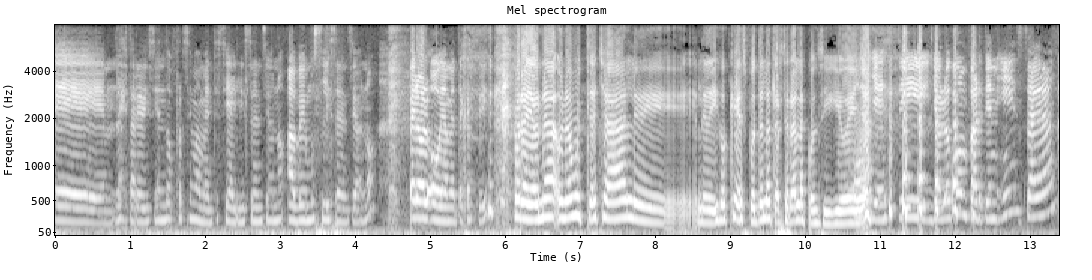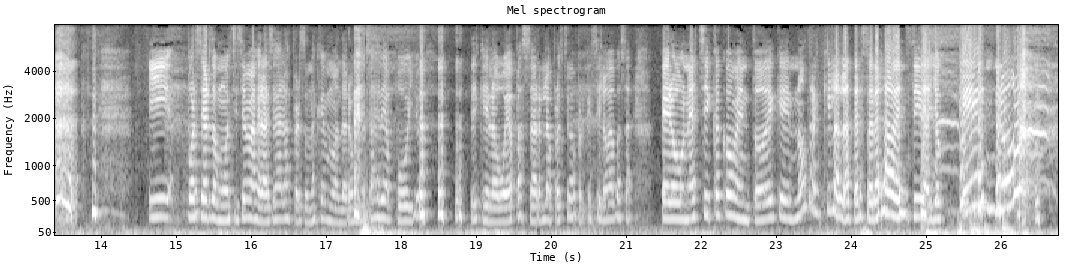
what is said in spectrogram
Eh, les estaré diciendo próximamente si hay licencia o no. Habemos licencia o no. Pero obviamente que sí. Por ahí una, una muchacha le, le dijo que después de la tercera la consiguió ella. Oye, sí, yo lo compartí en Instagram. Y por cierto, muchísimas gracias a las personas que me mandaron mensajes de apoyo, de que la voy a pasar la próxima, porque sí la voy a pasar. Pero una chica comentó de que no, tranquila, la tercera es la vencida. Yo, ¿qué? No.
